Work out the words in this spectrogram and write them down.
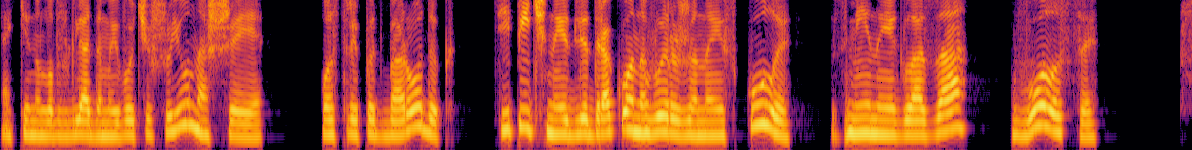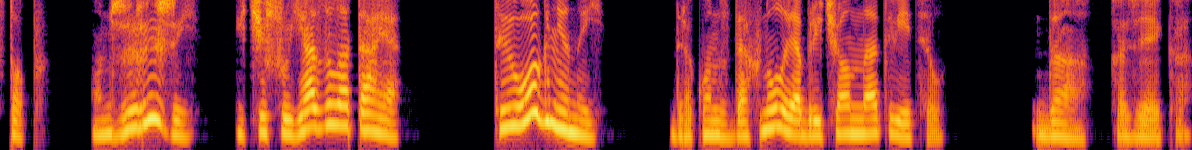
окинула взглядом его чешую на шее, острый подбородок, типичные для дракона выраженные скулы, змеиные глаза, волосы. Стоп, он же рыжий, и чешуя золотая. Ты огненный? Дракон вздохнул и обреченно ответил. Да, хозяйка.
